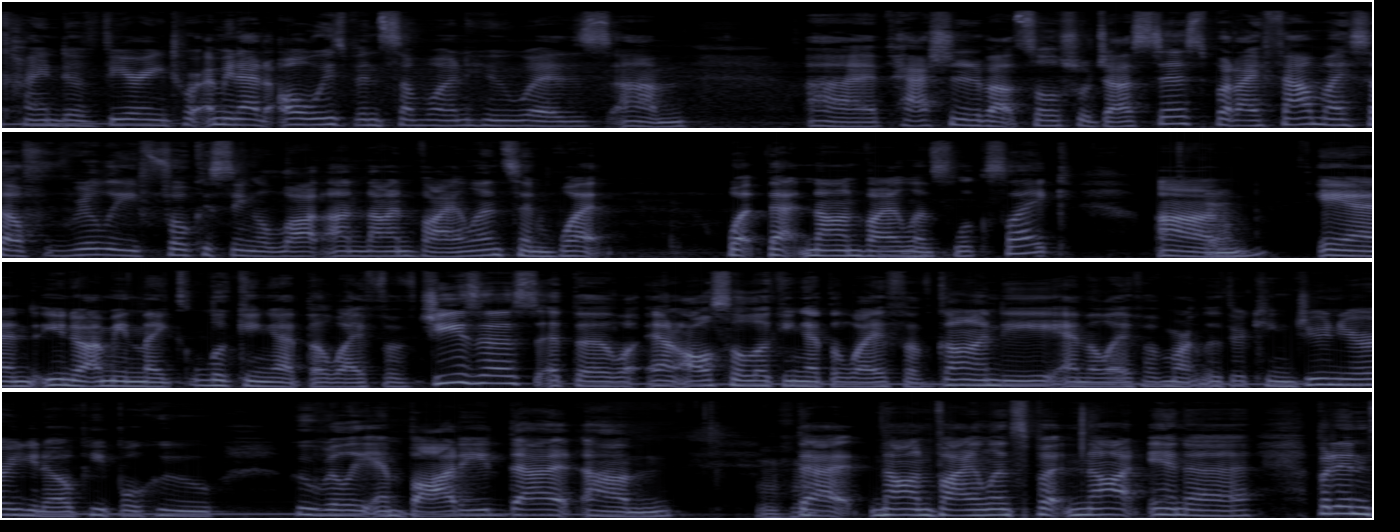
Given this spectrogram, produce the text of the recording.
kind of veering toward. I mean, I'd always been someone who was um, uh, passionate about social justice, but I found myself really focusing a lot on nonviolence and what what that nonviolence looks like. Um, And you know, I mean, like looking at the life of Jesus, at the and also looking at the life of Gandhi and the life of Martin Luther King Jr. You know, people who who really embodied that um, Mhm. that nonviolence, but not in a but in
